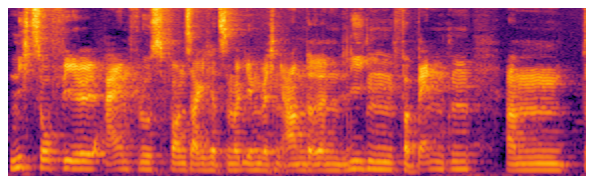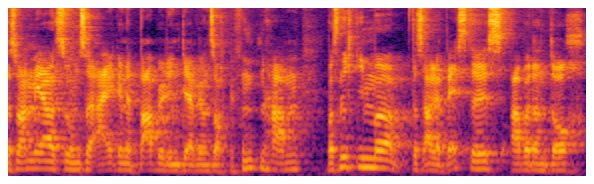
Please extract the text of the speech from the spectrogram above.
nicht so viel Einfluss von, sage ich jetzt mal, irgendwelchen anderen Ligen, Verbänden. Ähm, das war mehr so unsere eigene Bubble, in der wir uns auch befunden haben, was nicht immer das Allerbeste ist, aber dann doch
